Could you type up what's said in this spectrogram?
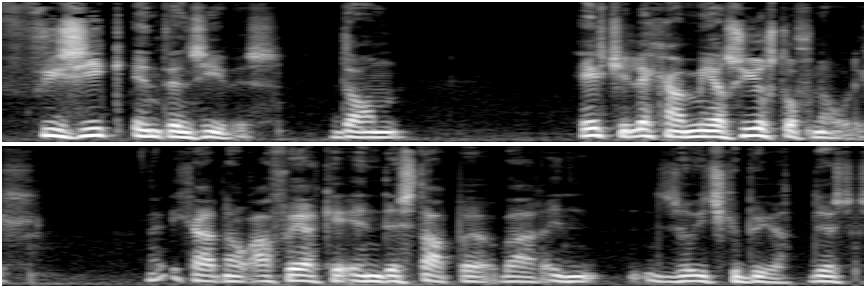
fysiek intensief is, dan heeft je lichaam meer zuurstof nodig. Gaat nou afwerken in de stappen waarin zoiets gebeurt. Dus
